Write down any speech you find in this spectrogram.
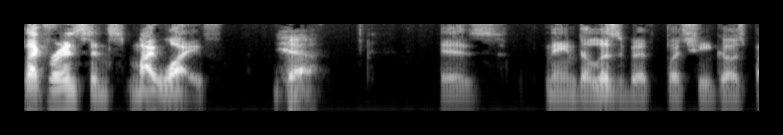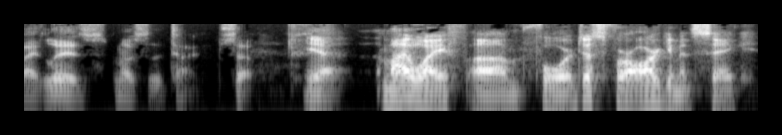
like for instance, my wife yeah, is named Elizabeth, but she goes by Liz most of the time. So yeah. My wife, um, for just for argument's sake,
